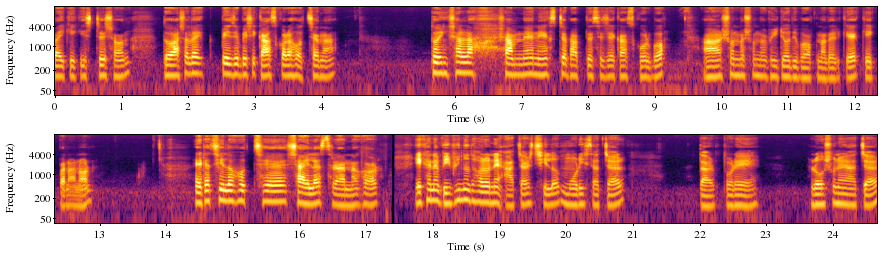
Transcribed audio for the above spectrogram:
বাই কেক স্টেশন তো আসলে পেজে বেশি কাজ করা হচ্ছে না। তো ইনশাল্লাহ সামনে নেক্সটে ভাবতেছি যে কাজ করব। আর সুন্দর সুন্দর ভিডিও দিব আপনাদেরকে কেক বানানোর। এটা ছিল হচ্ছে সাইলাস রান্নাঘর। এখানে বিভিন্ন ধরনের আচার ছিল, মরিচ আচার, তারপরে রসুনের আচার,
